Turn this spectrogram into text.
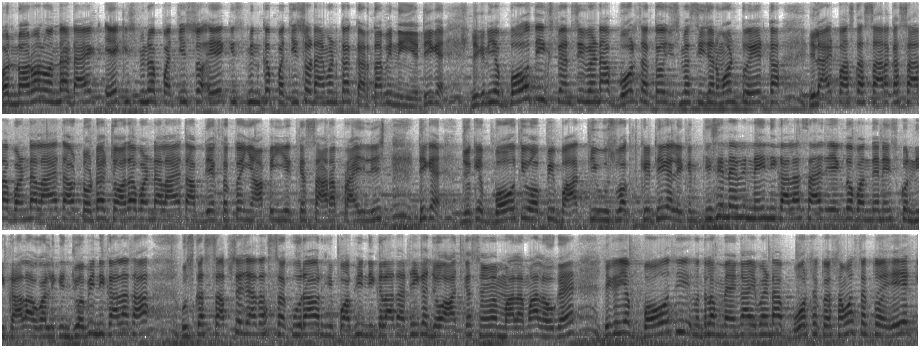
और नॉर्मल बंदा डायरेक्ट एक स्पिन में पच्चीस, एक स्पिन का पच्चीस डायमंड का करता भी नहीं है, ठीक है? लेकिन ये बहुत ही एक्सपेंसिव इवेंट आप बोल सकते हो, जिसमें सीज़न वन टू एट का इलाइट पास का सारा का सारा बंडल आया था, और टोटल चौदह बंडल आया था, आप देख सकते हो, यहाँ पे सारा प्राइस लिस्ट ठीक है? जो कि बहुत ही ओपी बात थी उस वक्त की ठीक है, लेकिन किसी ने भी नहीं निकाला, शायद एक दो बंदे ने इसको निकाला होगा, लेकिन जो भी निकाला था, उसका सबसे ज़्यादा सकुरा और हिप हॉप ही निकला था, ठीक है, जो आज के समय में मालामाल हो गए। लेकिन ये बहुत ही मतलब महँगा इवेंट आप बोल सकते हो, समझ सकते हो, एक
